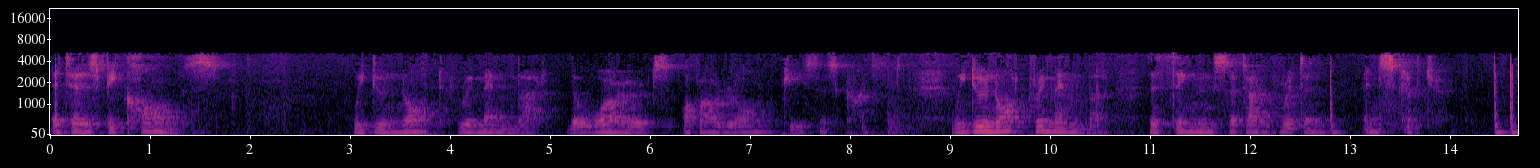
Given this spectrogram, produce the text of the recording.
it is because we do not remember the words of our Lord Jesus Christ. We do not remember the things that are written in Scripture.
